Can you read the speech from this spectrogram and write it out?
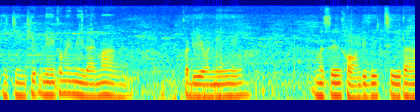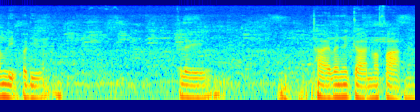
จริงๆ คลิปนี้ก็ไม่มีอะไรมากนะพอดีวันนี้มาซื้อของดิวิกซีด้าดำริพอดี ก็เลยถ่ายบรรยากาศมาฝากนะ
